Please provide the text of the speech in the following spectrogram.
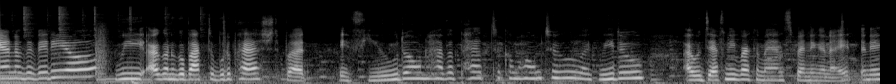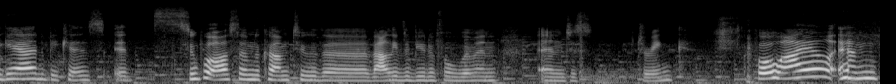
end of the video. We are gonna go back to Budapest, but if you don't have a pet to come home to like we do, I would definitely recommend spending a night in Eger because it's super awesome to come to the Valley of the Beautiful Women and just drink for a while and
